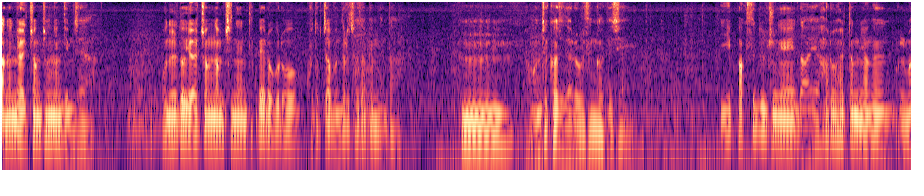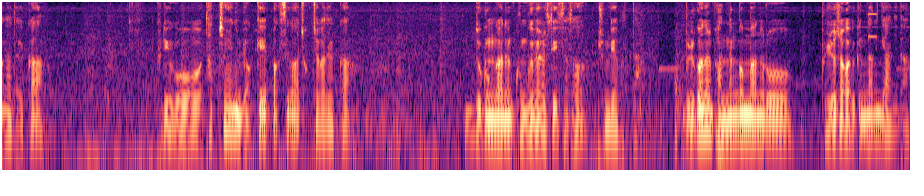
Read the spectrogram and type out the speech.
나는 열정 청년 김재야. 오늘도 열정 넘치는 택배록으로 구독자분들을 찾아뵙는다. 음, 언제까지 내려올 생각이지? 이 박스들 중에 나의 하루 할당량은 얼마나 될까? 그리고 탑차에는 몇 개의 박스가 적재가 될까? 누군가는 궁금해할 수 있어서 준비해봤다. 물건을 받는 것만으로 분류 작업이 끝나는 게 아니다.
